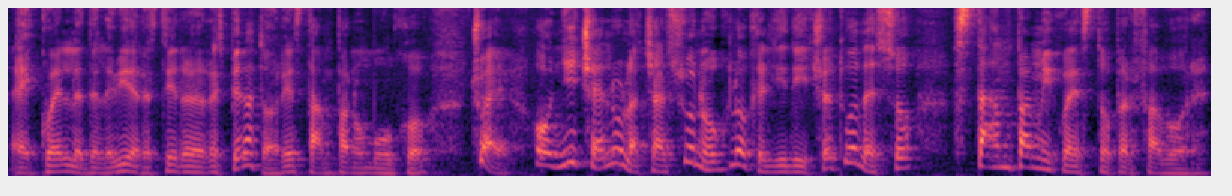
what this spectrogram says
e quelle delle vie respiratorie stampano muco. Cioè ogni cellula ha il suo nucleo che gli dice tu adesso stampami questo per favore.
